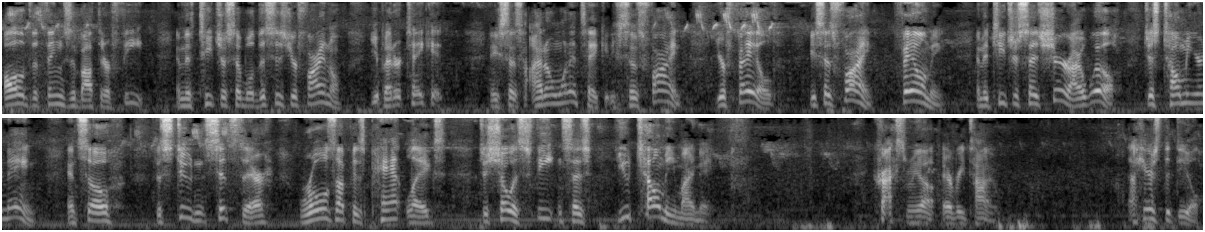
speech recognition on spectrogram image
all of the things about their feet." And the teacher said, Well, this is your final. You better take it. And he says, I don't want to take it. He says, Fine, you're failed. He says, Fine, fail me. And the teacher says, Sure, I will. Just tell me your name. And so the student sits there, rolls up his pant legs to show his feet, and says, You tell me my name. Cracks me up every time. Now, here's the deal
